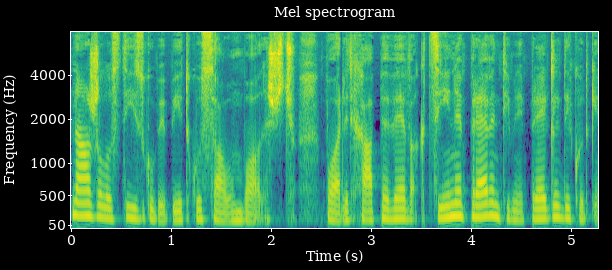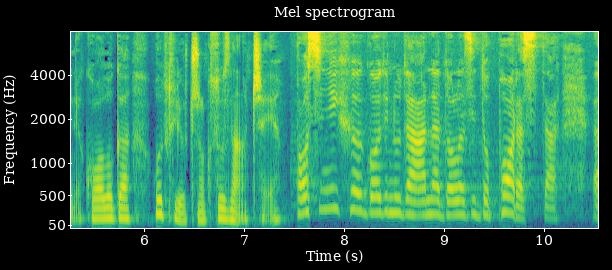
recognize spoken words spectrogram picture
nažalost izgubi bitku sa ovom bolešću. Pored HPV vakcine, preventivni pregledi kod ginekologa od ključnog su značaja. Posljednjih godinu dana dolazi do porasta uh,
